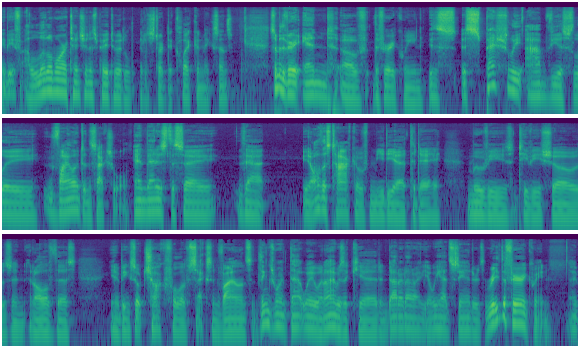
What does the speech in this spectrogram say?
maybe if a little more attention is paid to it, it'll, it'll start to click and make sense. Some of the very end of the Faerie Queene is especially obviously violent and sexual, and that is to say that you know all this talk of media today, movies, TV shows, and, and all of this you know, being so chock full of sex and violence, and things weren't that way when I was a kid, and da da da. Know, we had standards. Read the Faerie Queene. I,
